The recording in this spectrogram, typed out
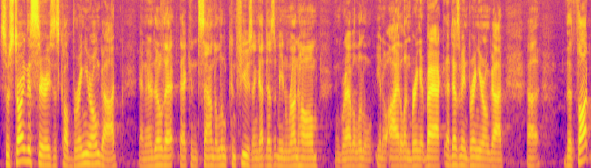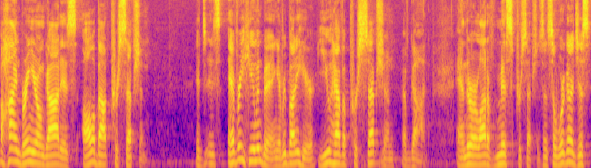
So, starting this series it's called Bring Your Own God. And I know that, that can sound a little confusing. That doesn't mean run home and grab a little you know, idol and bring it back. That doesn't mean bring your own God. Uh, the thought behind bring your own God is all about perception. It's every human being, everybody here, you have a perception of God. And there are a lot of misperceptions. And so we're going to just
